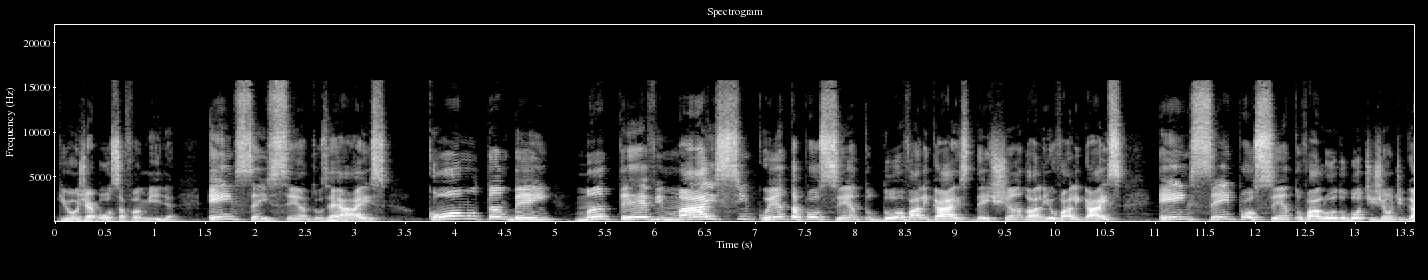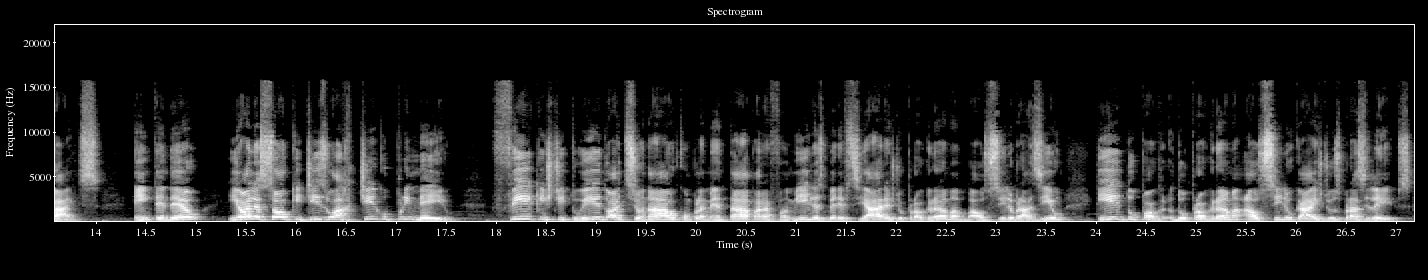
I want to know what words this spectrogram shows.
que hoje é Bolsa Família, em 600 reais, como também manteve mais 50% do Vale Gás, deixando ali o Vale Gás em 100% o valor do botijão de gás. Entendeu? E olha só o que diz o artigo 1 Fica instituído o adicional complementar para famílias beneficiárias do programa Auxílio Brasil e do, do programa Auxílio Gás dos Brasileiros.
